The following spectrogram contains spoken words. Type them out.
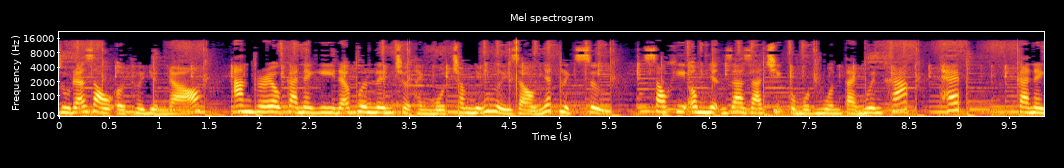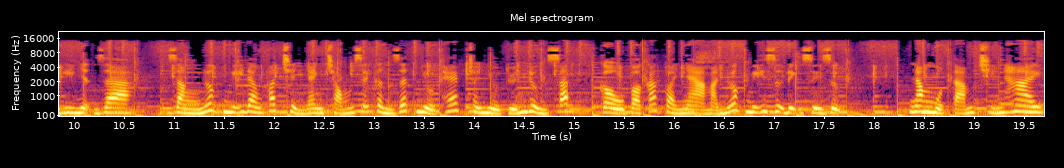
Dù đã giàu ở thời điểm đó, Andrew Carnegie đã vươn lên trở thành một trong những người giàu nhất lịch sử, sau khi ông nhận ra giá trị của một nguồn tài nguyên khác, thép. Carnegie nhận ra rằng nước Mỹ đang phát triển nhanh chóng sẽ cần rất nhiều thép cho nhiều tuyến đường sắt, cầu và các tòa nhà mà nước Mỹ dự định xây dựng. Năm 1892,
